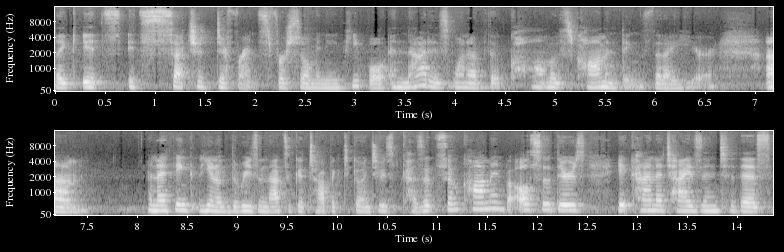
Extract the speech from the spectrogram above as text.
Like it's it's such a difference for so many people, and that is one of the com- most common things that I hear. Um, and I think, you know, the reason that's a good topic to go into is because it's so common, but also there's, it kind of ties into this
